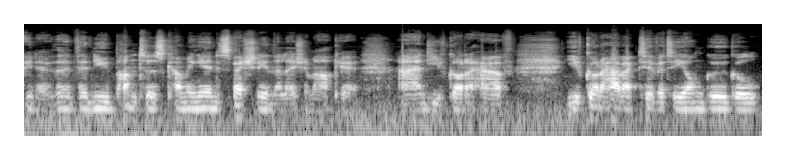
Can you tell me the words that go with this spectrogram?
you know the, the new punters coming in especially in the leisure market and you've got to have you've got to have activity on google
